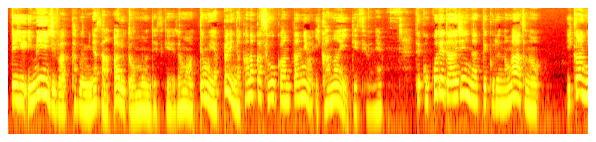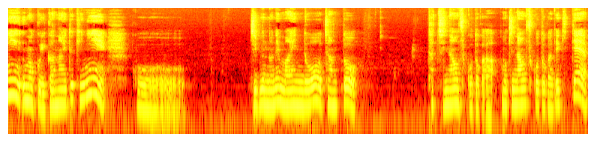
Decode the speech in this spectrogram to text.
っていうイメージは多分皆さんあると思うんですけれども、でもやっぱりなかなかそう簡単にはいかないですよね。で、ここで大事になってくるのが、その、いかにうまくいかないときに、こう、自分のね、マインドをちゃんと立ち直すことが、持ち直すことができて、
